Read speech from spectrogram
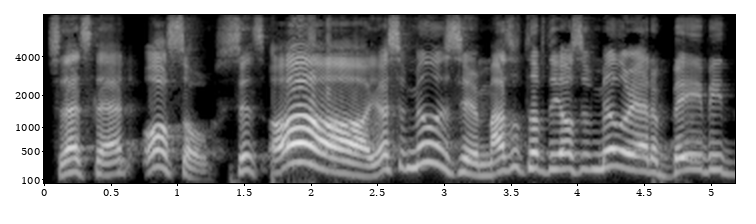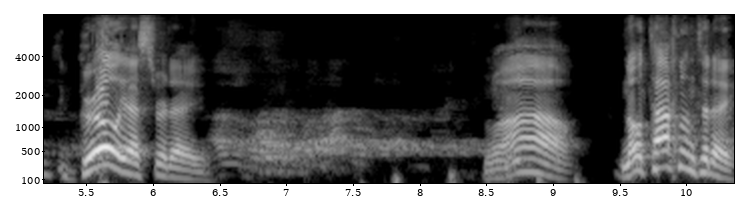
So that's that. Also, since oh, Yosef Miller is here. Mazel tov to Yosef Miller. He had a baby girl yesterday. Wow. No tachlin today.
